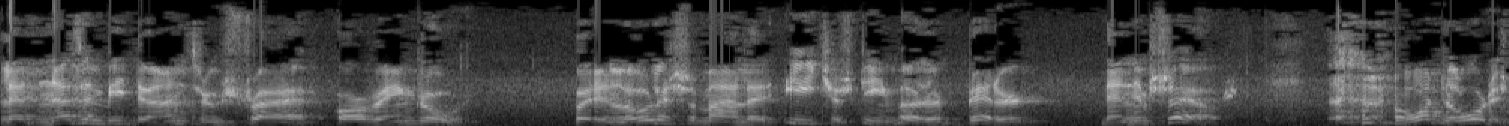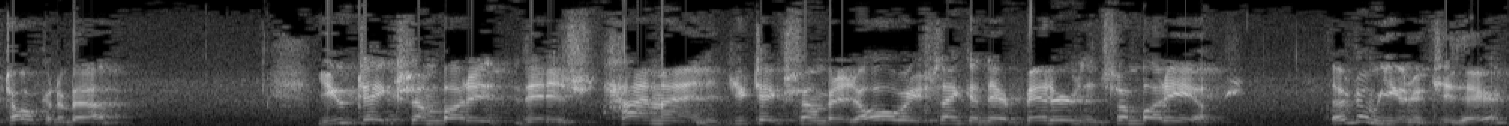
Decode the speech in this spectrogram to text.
Let nothing be done through strife or vainglory but in lowliness of mind let each esteem other better than themselves. what the Lord is talking about, You take somebody that is high minded, you take somebody that's always thinking they're better than somebody else. There's no unity there.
